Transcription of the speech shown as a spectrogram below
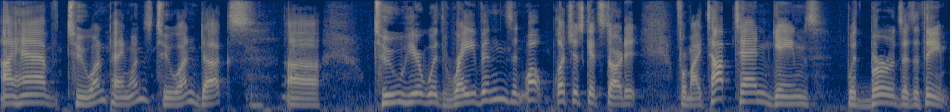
I have two on penguins, two on ducks, uh, two here with ravens, and well, let's just get started for my top 10 games with birds as a theme.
